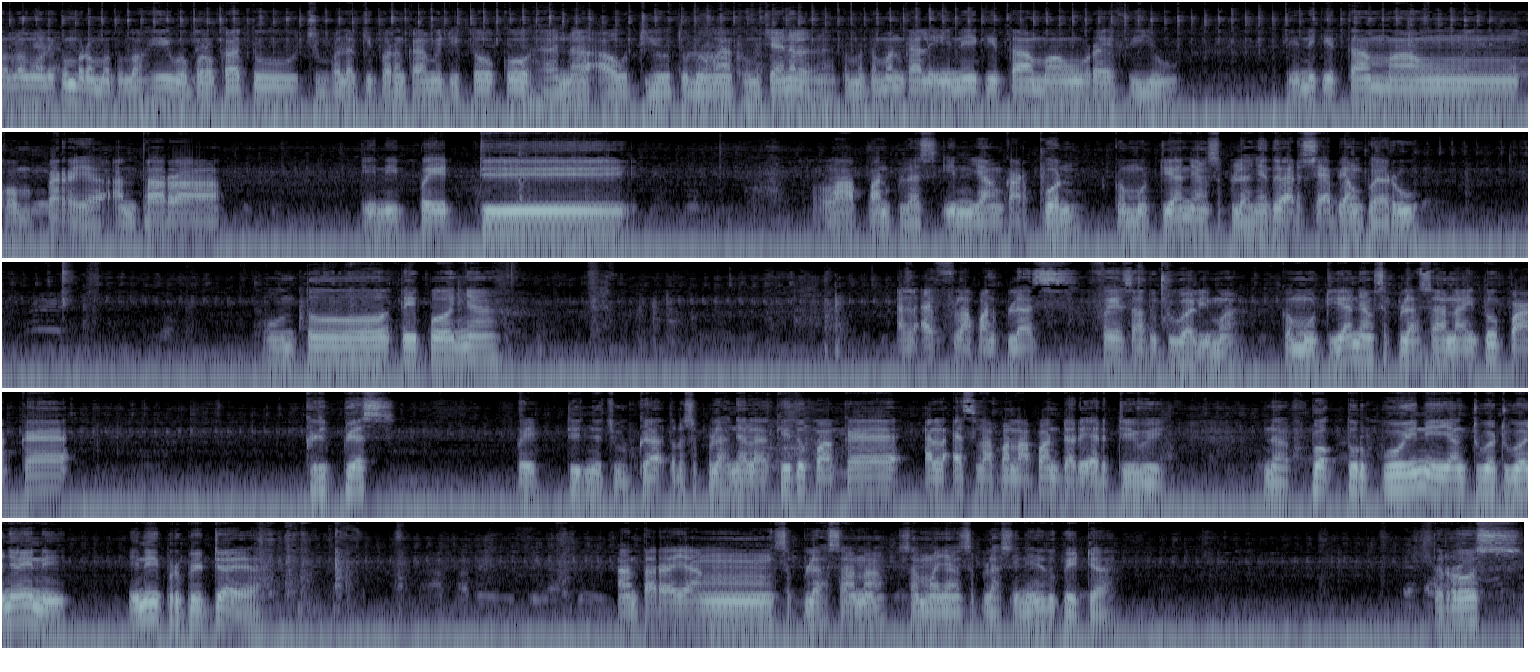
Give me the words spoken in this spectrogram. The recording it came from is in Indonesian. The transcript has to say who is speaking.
Speaker 1: Assalamualaikum warahmatullahi wabarakatuh. Jumpa lagi bareng kami di toko Hana Audio Tulungagung Channel. Nah teman-teman kali ini kita mau review. Ini kita mau compare ya Antara Ini PD 18 in yang karbon Kemudian yang sebelahnya itu RCF yang baru. Untuk tipenya LF18 V125 kemudian yang sebelah sana itu pakai Gribes PD nya juga. Terus sebelahnya lagi itu pakai LS88 dari RDW nah box turbo ini yang dua-duanya ini ini berbeda ya. Antara yang sebelah sana sama yang sebelah sini itu beda. Terus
